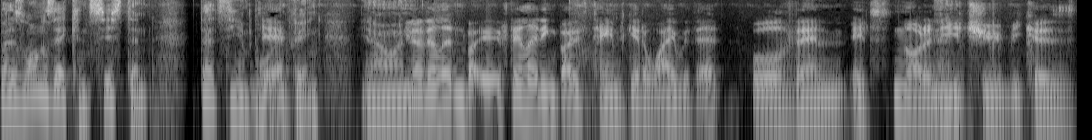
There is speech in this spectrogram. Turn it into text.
But as long as they're consistent, that's the important Yeah. thing. You know, and You know, they're letting if they're letting both teams get away with it, well, then it's not an issue because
